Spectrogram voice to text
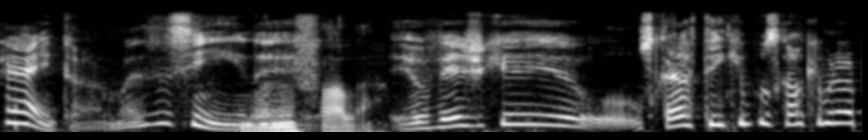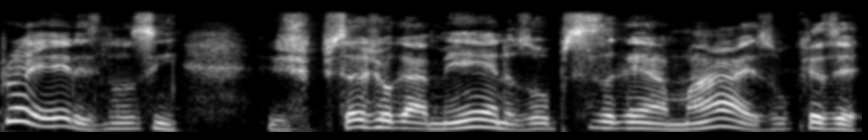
É, então, mas assim, né? nem falar. Eu vejo que os caras têm que buscar o que é melhor pra eles. Então, assim, a gente precisa jogar menos, ou precisa ganhar mais, ou quer dizer,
